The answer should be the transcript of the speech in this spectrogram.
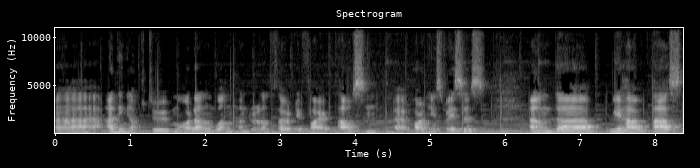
uh, adding up to more than 135,000 uh, parking spaces. And uh, we have passed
